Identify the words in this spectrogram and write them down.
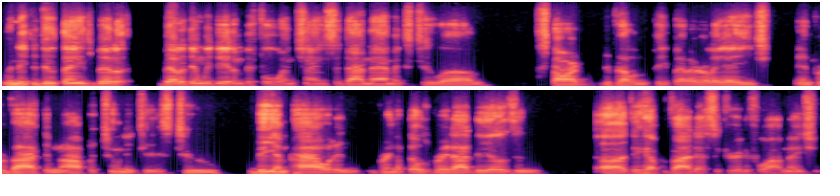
We need to do things better better than we did them before and change the dynamics to um, start developing people at an early age and provide them the opportunities to be empowered and bring up those great ideas and uh, to help provide that security for our nation.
